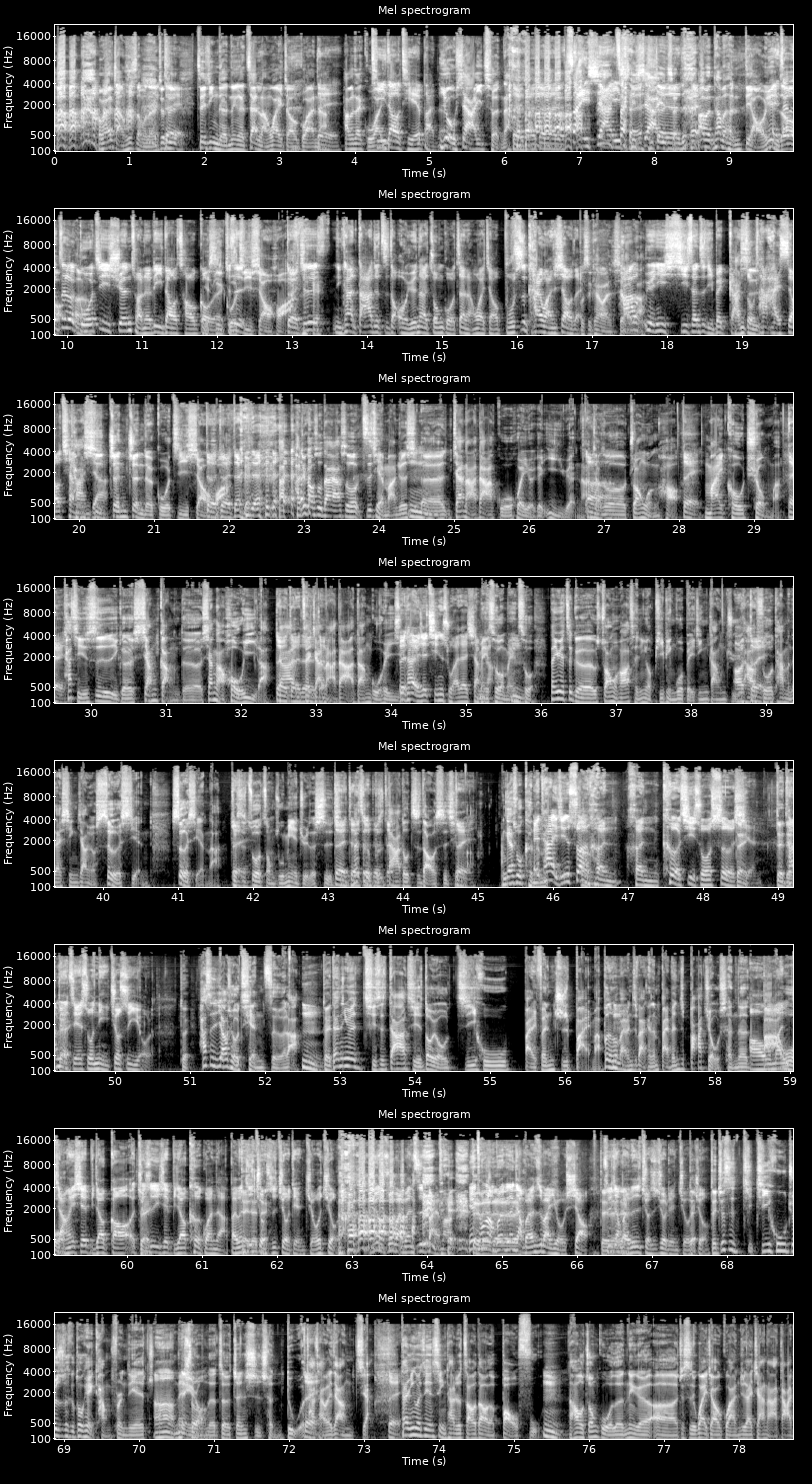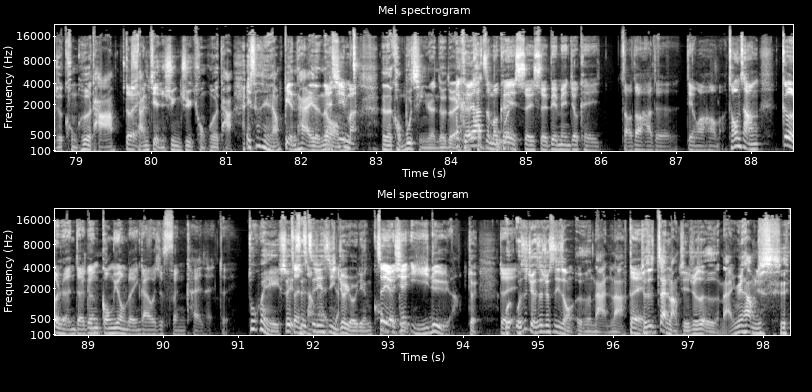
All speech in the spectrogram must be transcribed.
我们要讲是什么呢？就是最近的那个战狼外交官啊，他们在国外踢到铁板，又下一层啊！对对对，再下一层，下一层。他们他们很屌，因为你知道这个国际宣传的力道超够了，是国际笑话。对，就是 你看大家就知道哦，原来中国战狼外交不是开玩笑的，不是开玩笑，他愿意牺牲自己。被赶走，他还是要呛人家。他是真正的国际笑话。对对对对，他就告诉大家说，之前嘛，就是呃，加拿大国会有一个议员啊，叫做庄文浩，对，Michael Chong 嘛，对，他其实是一个香港的香港后裔啦，对对，在加拿大当国会议员，所以他有些亲属还在香港。没错没错。那因为这个庄文浩曾经有批评过北京当局，他说他们在新疆有涉嫌涉嫌呐，就是做种族灭绝的事情。那这个不是大家都知道的事情吗？应该说可能他已经算很很客气说涉嫌，对对，他没有直接说你就是有了。对，他是要求谴责啦，嗯，对，但是因为其实大家其实都有几乎。百分之百嘛，不能说百分之百，可能百分之八九成的把握。哦，我们讲一些比较高，就是一些比较客观的，百分之九十九点九九，没有说百分之百嘛，因为通常不会跟你讲百分之百有效，所以讲百分之九十九点九九。对，就是几几乎就是都可以 confirm 这些啊内容的这个真实程度，他才会这样讲。对，但因为这件事情，他就遭到了报复。嗯，然后中国的那个呃，就是外交官就在加拿大，就是恐吓他，传简讯去恐吓他。哎，甚至很像变态的那种恐怖情人，对不对？可是他怎么可以随随便便就可以？找到他的电话号码，通常个人的跟公用的应该会是分开才对。对，所以所以这件事情就有一点恐，这有些疑虑啦。对，我我是觉得这就是一种恶男啦。对，就是战狼其实就是恶男，因为他们就是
